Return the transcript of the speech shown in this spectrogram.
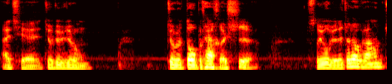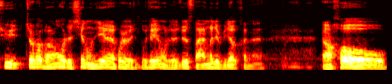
而且就就这种，就是都不太合适。所以我觉得赵少康去赵少康或者谢龙介或者卢秀燕，我觉得这三个就比较可能。然后，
